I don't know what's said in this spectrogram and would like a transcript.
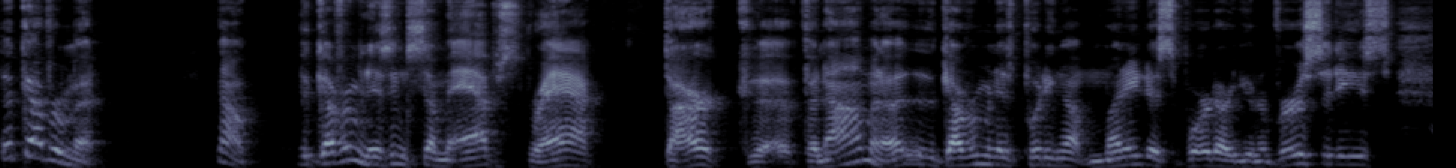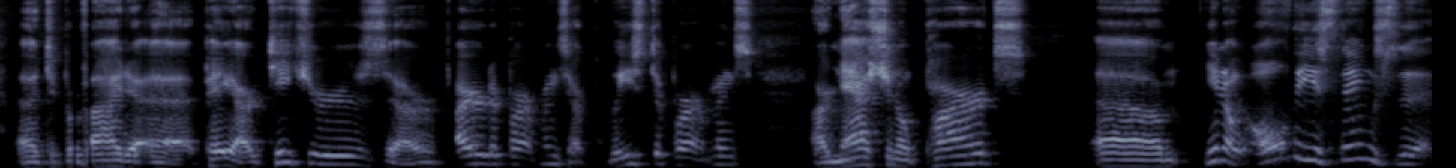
The government. Now, the government isn't some abstract, dark uh, phenomena. The government is putting up money to support our universities, uh, to provide, uh, pay our teachers, our fire departments, our police departments, our national parks. Um, you know, all these things that,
